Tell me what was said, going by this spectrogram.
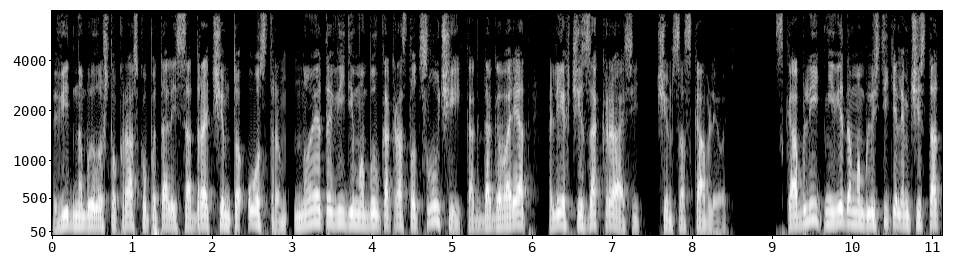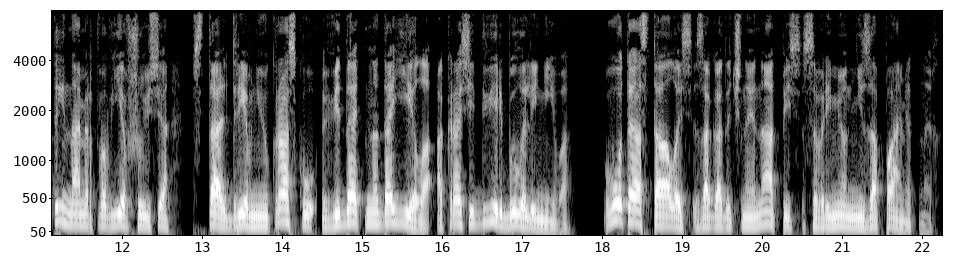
Видно было, что краску пытались содрать чем-то острым, но это, видимо, был как раз тот случай, когда, говорят, легче закрасить, чем соскабливать. Скоблить неведомым блюстителям чистоты, намертво въевшуюся в сталь древнюю краску, видать, надоело, а красить дверь было лениво. Вот и осталась загадочная надпись со времен незапамятных.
